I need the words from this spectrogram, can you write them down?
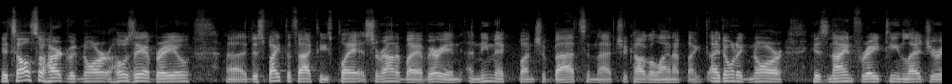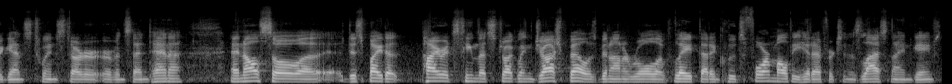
It's also hard to ignore Jose Abreu, uh, despite the fact he's play, surrounded by a very anemic bunch of bats in that Chicago lineup. I, I don't ignore his 9 for 18 ledger against twin starter Ervin Santana. And also, uh, despite a Pirates team that's struggling, Josh Bell has been on a roll of late that includes four multi hit efforts in his last nine games.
